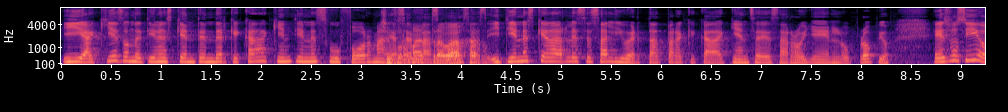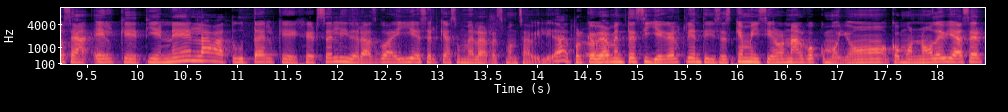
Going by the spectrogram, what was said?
Y aquí es donde tienes que entender que cada quien tiene su forma Su de hacer de las trabajar. cosas y tienes que darles esa libertad para que cada quien se desarrolle en lo propio. Eso sí, o sea, el que tiene la batuta, el que ejerce el liderazgo ahí es el que asume la responsabilidad, porque obviamente si llega el cliente y dices que me hicieron algo como yo, como no debía hacer,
